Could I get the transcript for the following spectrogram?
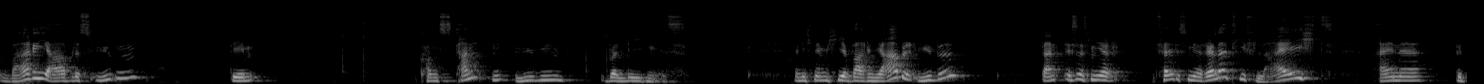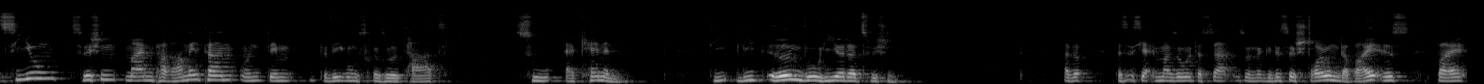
variables Üben dem konstanten Üben überlegen ist. Wenn ich nämlich hier variabel übe, dann es mir, fällt es mir relativ leicht, eine Beziehung zwischen meinen Parametern und dem Bewegungsresultat zu erkennen. Die liegt irgendwo hier dazwischen. Also das ist ja immer so, dass da so eine gewisse Streuung dabei ist bei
